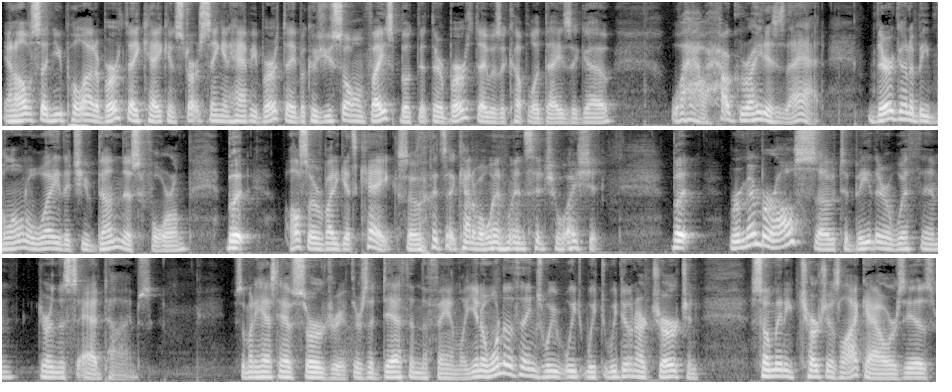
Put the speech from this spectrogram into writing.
and all of a sudden you pull out a birthday cake and start singing happy birthday because you saw on Facebook that their birthday was a couple of days ago. Wow, how great is that? they're going to be blown away that you've done this for them. But also, everybody gets cake. So it's a kind of a win win situation. But remember also to be there with them during the sad times. If somebody has to have surgery, if there's a death in the family. You know, one of the things we, we, we, we do in our church, and so many churches like ours, is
